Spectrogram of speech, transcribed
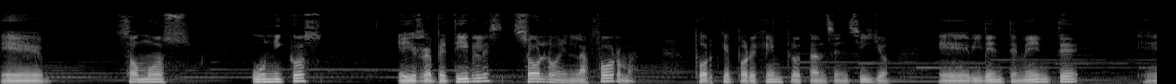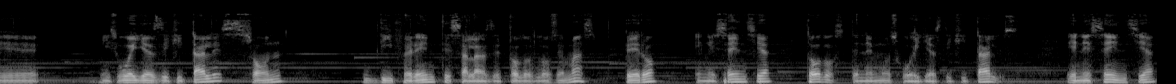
eh, somos únicos e irrepetibles solo en la forma, porque por ejemplo tan sencillo, evidentemente eh, mis huellas digitales son diferentes a las de todos los demás, pero en esencia todos tenemos huellas digitales. En esencia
